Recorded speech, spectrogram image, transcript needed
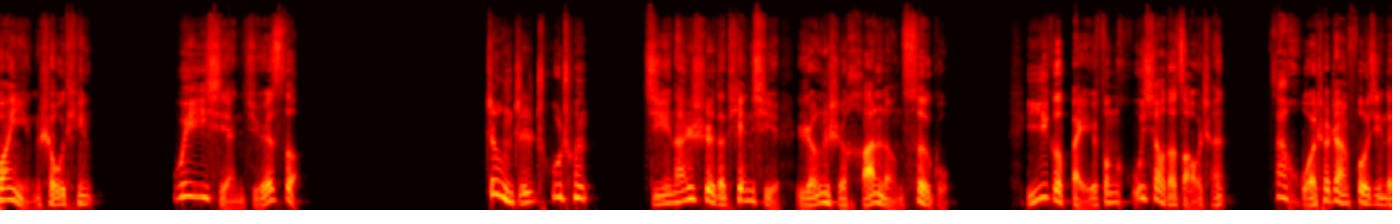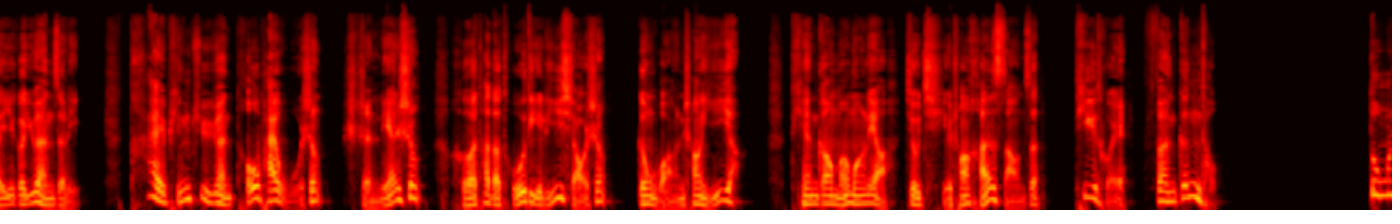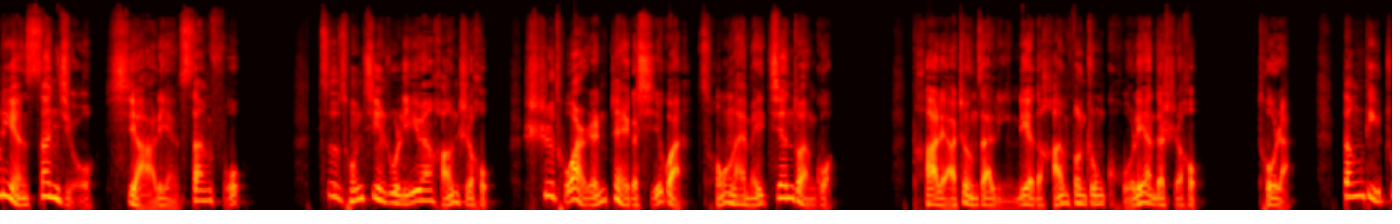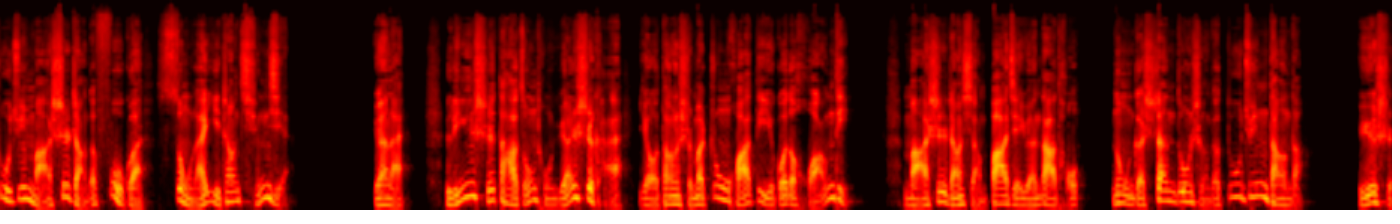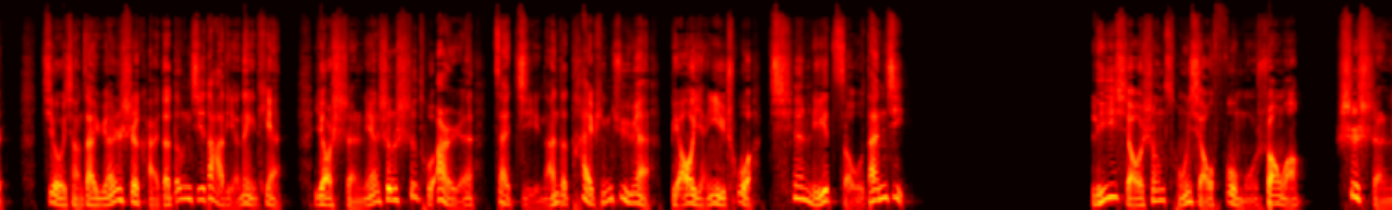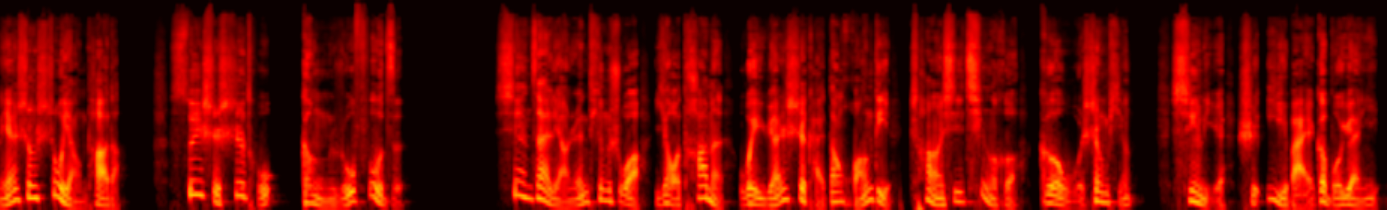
欢迎收听《危险角色》。正值初春，济南市的天气仍是寒冷刺骨。一个北风呼啸的早晨，在火车站附近的一个院子里，太平剧院头牌武生沈连生和他的徒弟李小生，跟往常一样，天刚蒙蒙亮就起床喊嗓子、踢腿、翻跟头。冬练三九，夏练三伏。自从进入梨园行之后，师徒二人这个习惯从来没间断过。他俩正在凛冽的寒风中苦练的时候，突然，当地驻军马师长的副官送来一张请柬。原来，临时大总统袁世凯要当什么中华帝国的皇帝，马师长想巴结袁大头，弄个山东省的督军当当。于是就想在袁世凯的登基大典那天，要沈连生师徒二人在济南的太平剧院表演一出《千里走单骑》。李小生从小父母双亡，是沈连生收养他的，虽是师徒，更如父子。现在两人听说要他们为袁世凯当皇帝唱戏庆贺、歌舞升平，心里是一百个不愿意。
